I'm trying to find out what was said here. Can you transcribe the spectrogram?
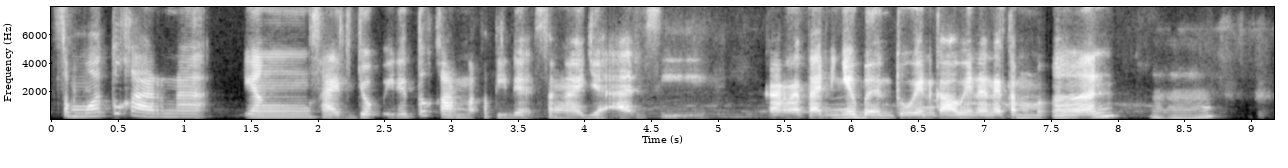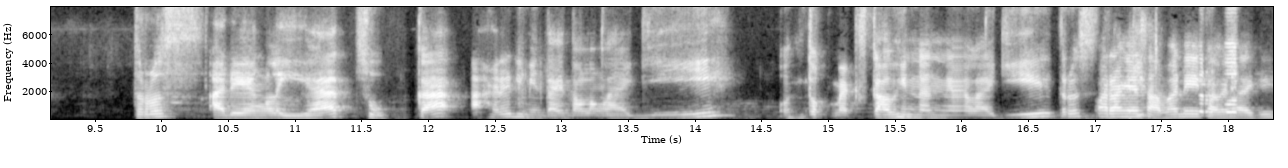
semua tuh karena yang side job ini tuh karena ketidaksengajaan sih karena tadinya bantuin kawinannya temen mm-hmm. terus ada yang lihat suka akhirnya dimintain tolong lagi untuk next kawinannya lagi terus orang yang gitu, sama nih kawin lagi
